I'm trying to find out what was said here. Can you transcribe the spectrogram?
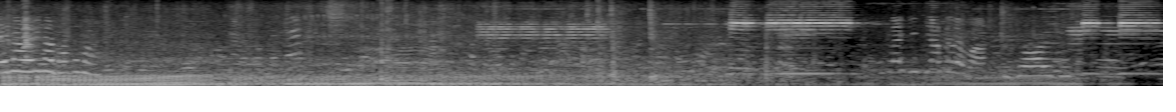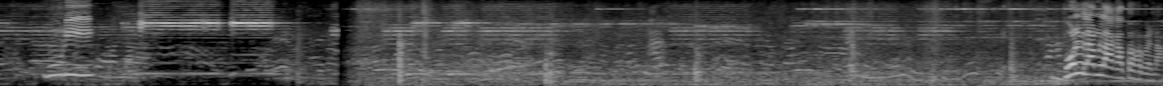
এই না এই না ঠাকুমা মুড়ি বললাম লাগাতে হবে না।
